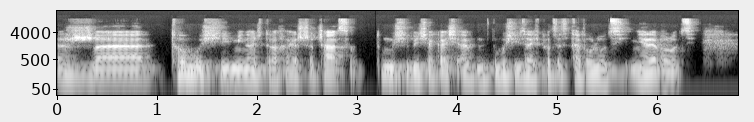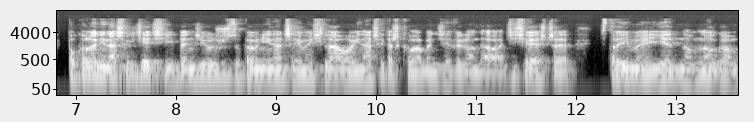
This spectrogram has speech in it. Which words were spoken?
że to musi minąć trochę jeszcze czasu. Tu musi być jakaś, tu musi zajść proces ewolucji, nie rewolucji. Pokolenie naszych dzieci będzie już zupełnie inaczej myślało, inaczej ta szkoła będzie wyglądała. Dzisiaj jeszcze stoimy jedną nogą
